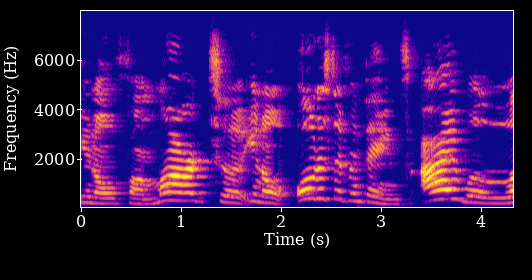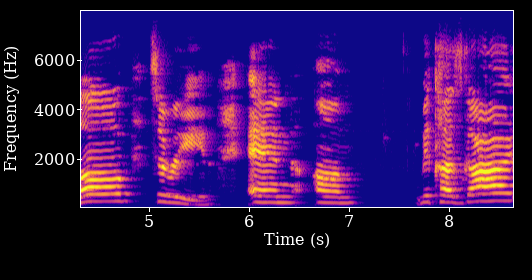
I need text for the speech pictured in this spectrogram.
you know, from Mark to, you know, all these different things. I will love to read. And um because God,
